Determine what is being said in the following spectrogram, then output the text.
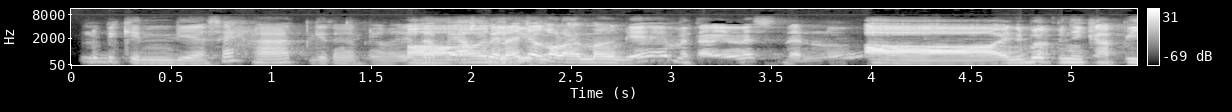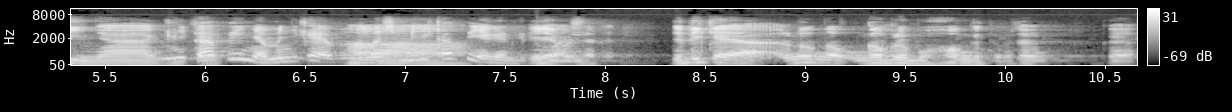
lu bikin dia sehat gitu ngerti? Tapi Oh, akuin jadi- aja kalau emang dia mental illness dan lu oh ini buat menyikapinya gitu menyikapinya, menyikapi, masih Ah, menyikapinya kan gitu. iya bahasa benar. tadi. jadi kayak lu nggak nggak boleh bohong gitu misalnya kayak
